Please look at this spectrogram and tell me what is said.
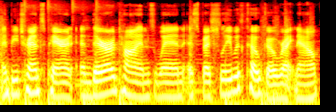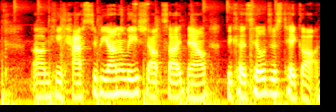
and be transparent. And there are times when, especially with Coco right now, um, he has to be on a leash outside now because he'll just take off.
